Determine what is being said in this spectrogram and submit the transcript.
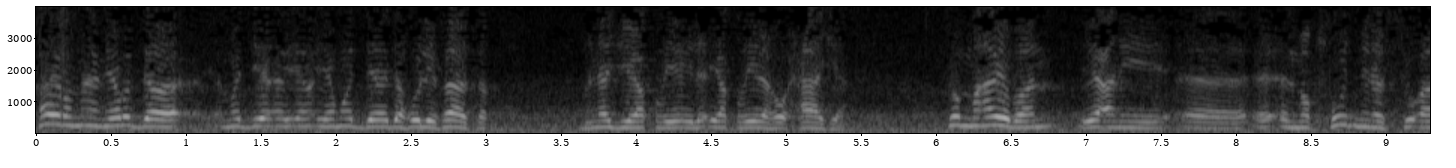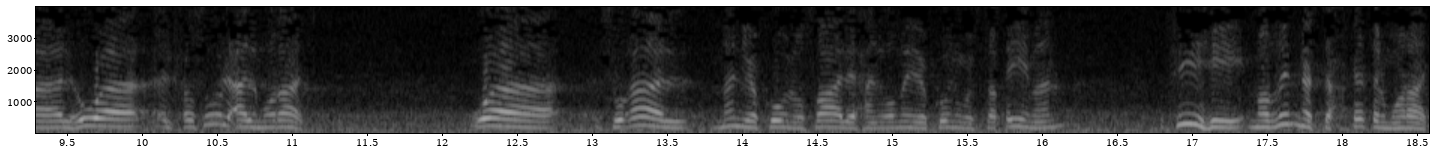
خير من أن يرد يمد, يمد يده لفاسق من أجل يقضي, يقضي له حاجة. ثم أيضا يعني آه، المقصود من السؤال هو الحصول على المراد. وسؤال من يكون صالحا ومن يكون مستقيما فيه مظنة تحقيق المراد.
